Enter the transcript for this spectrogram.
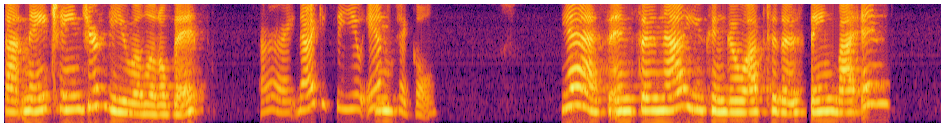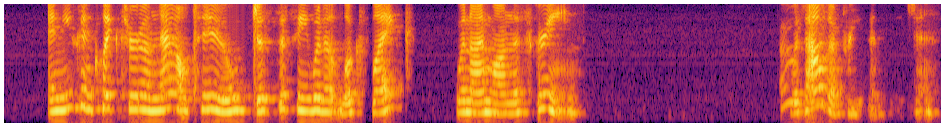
That may change your view a little bit. all right. Now I can see you and Mm. Pickle. Yes, and so now you can go up to those same buttons and you can click through them now too, just to see what it looks like when I'm on the screen Oh, without yeah. a presentation.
